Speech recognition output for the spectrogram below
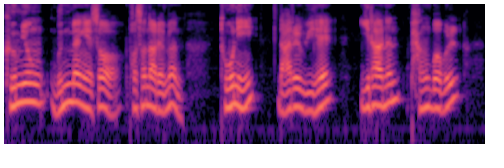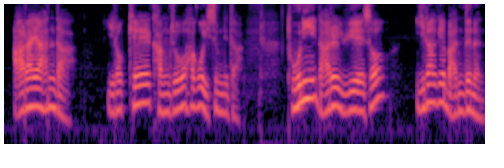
금융 문맹에서 벗어나려면 돈이 나를 위해 일하는 방법을 알아야 한다. 이렇게 강조하고 있습니다. 돈이 나를 위해서 일하게 만드는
